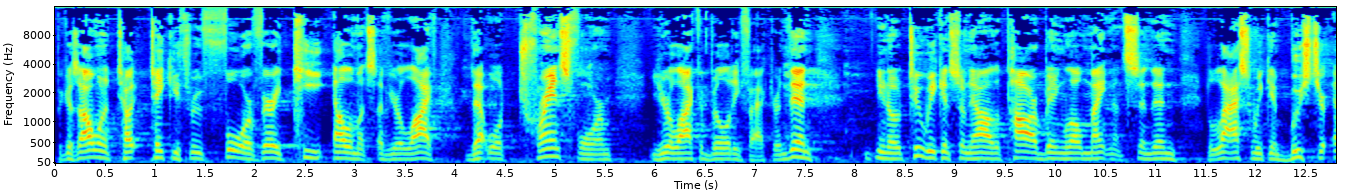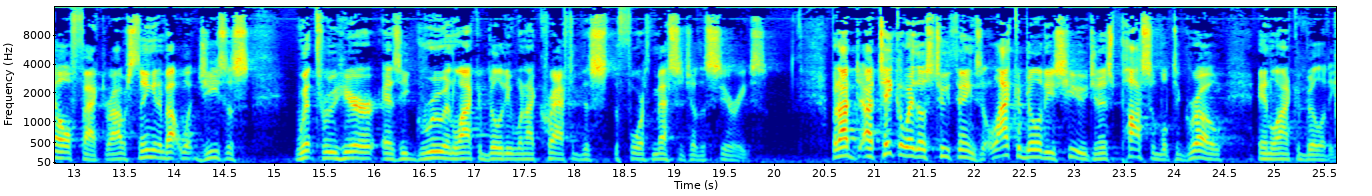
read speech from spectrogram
because I want to t- take you through four very key elements of your life that will transform your likability factor. And then, you know, two weekends from now, the power of being low maintenance. And then last weekend, boost your L factor. I was thinking about what Jesus went through here as he grew in likability when I crafted this, the fourth message of the series. But I, I take away those two things that likability is huge and it's possible to grow in likability.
